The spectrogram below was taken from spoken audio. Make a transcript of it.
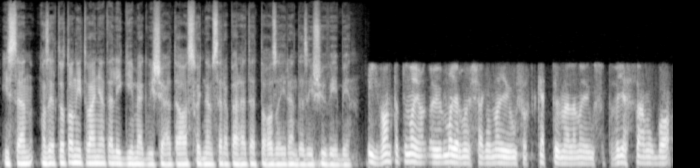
hiszen azért a tanítványát eléggé megviselte az, hogy nem szerepelhetett a hazai rendezésű vb n Így van, tehát ő, nagyon, ő Magyarországon nagyon jó úszott, kettő mellett nagyon jó úszott a vegyes számokba,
